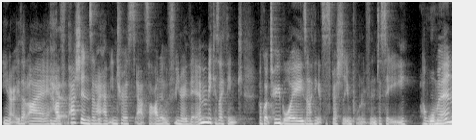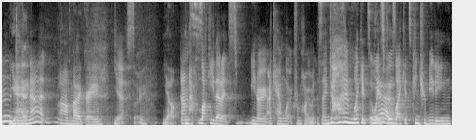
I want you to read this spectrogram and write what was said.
you know, that I have Yeah. passions and I have interests outside of, you know, them because I think I've got two boys and I think it's especially important for them to see a, woman, Yeah. doing that. Um, i agree yeah, so Yeah. And I'm lucky that it's, you know, I can work from home at the same time. Like it's always Yeah. feels like it's contributing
